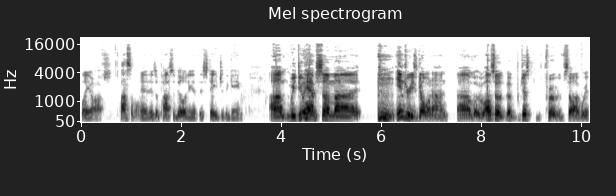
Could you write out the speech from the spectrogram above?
playoffs. It's possible. It is a possibility at this stage of the game. Um, we do have some uh, injuries going on. Um, also, uh, just for so we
